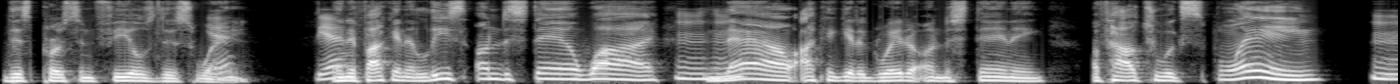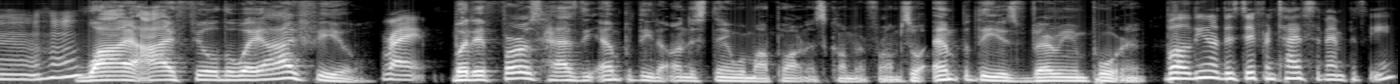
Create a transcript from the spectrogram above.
this person feels this way. Yeah. And if I can at least understand why, Mhm. now I can get a greater understanding of how to explain mm-hmm. why I feel the way I feel. Right. But it first has the empathy to understand where my partner's coming from. So empathy is very important. Well, you know, there's different types of empathy,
